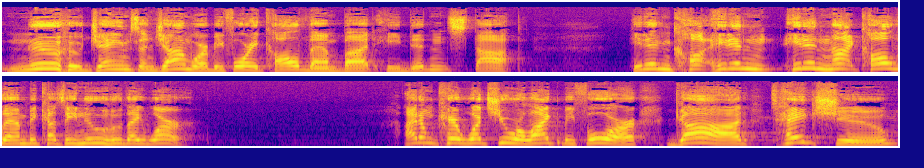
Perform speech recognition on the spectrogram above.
knew who James and John were before he called them, but he didn't stop. He didn't call, he didn't, he did not call them because he knew who they were. I don't care what you were like before, God takes you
